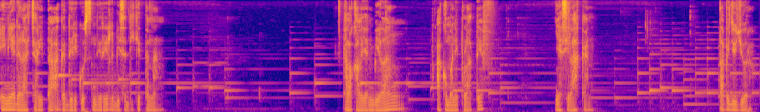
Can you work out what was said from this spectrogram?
ini adalah cerita agar diriku sendiri lebih sedikit tenang. Kalau kalian bilang aku manipulatif, ya silahkan. Tapi jujur,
